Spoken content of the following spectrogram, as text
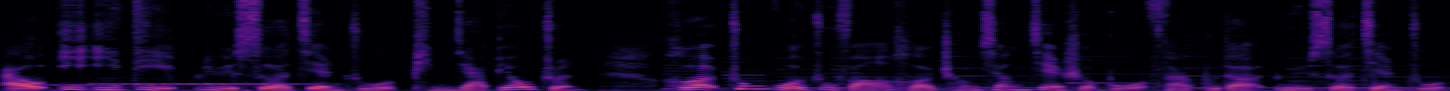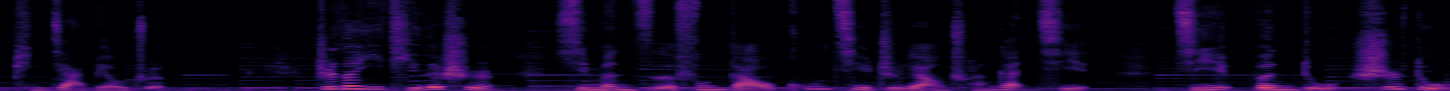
LEED 绿色建筑评价标准和中国住房和城乡建设部发布的绿色建筑评价标准。值得一提的是，西门子风道空气质量传感器集温度、湿度、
